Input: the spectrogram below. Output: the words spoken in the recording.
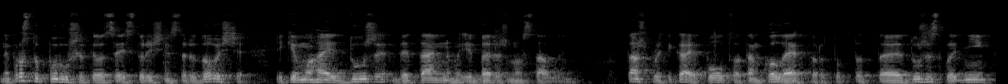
не просто порушити оце історичне середовище, яке вимагає дуже детального і бережного ставлення. Там ж протікає полтва, там колектор, тобто е, дуже складні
